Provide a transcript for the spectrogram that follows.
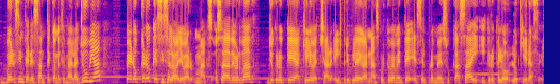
verse interesante con el tema de la lluvia, pero creo que sí se la va a llevar Max. O sea, de verdad, yo creo que aquí le va a echar el triple de ganas porque obviamente es el premio de su casa y, y creo que lo, lo, quiere hacer.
